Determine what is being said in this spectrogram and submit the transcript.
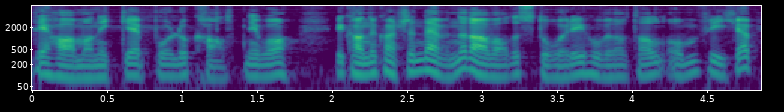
det har man ikke på lokalt nivå. Vi kan jo kanskje nevne da hva det står i hovedavtalen om frikjøp.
